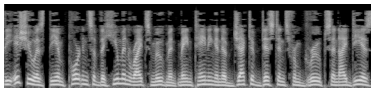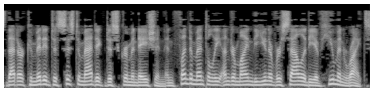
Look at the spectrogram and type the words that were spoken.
The issue is, the importance of the human rights movement maintaining an objective distance from groups and ideas that are committed to systematic discrimination and fundamentally undermine the universality of human rights.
